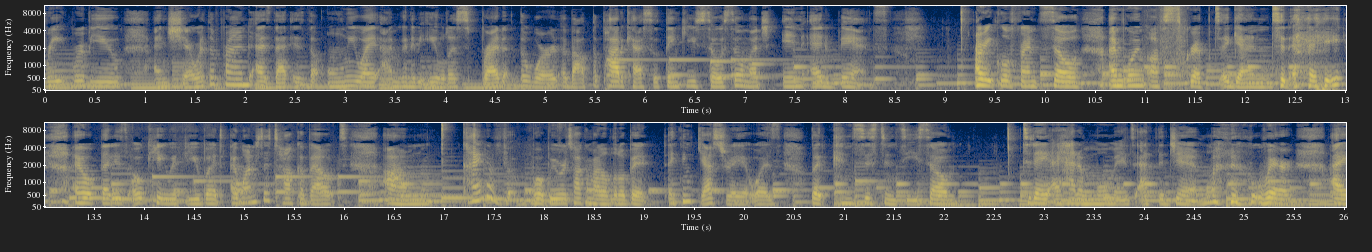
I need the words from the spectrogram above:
rate, review, and share with a friend, as that is the only way I'm going to be able to spread the word about the podcast. So, thank you so, so much in advance. All right, glow friends. So I'm going off script again today. I hope that is okay with you. But I wanted to talk about um, kind of what we were talking about a little bit. I think yesterday it was, but consistency. So today I had a moment at the gym where I,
